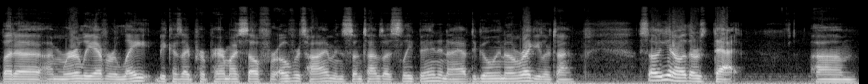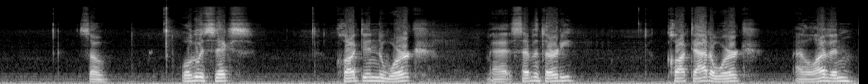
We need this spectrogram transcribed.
But uh, I'm rarely ever late because I prepare myself for overtime, and sometimes I sleep in and I have to go in on regular time. So you know, there's that. Um, so woke up at six, clocked into work at seven thirty, clocked out of work at eleven,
